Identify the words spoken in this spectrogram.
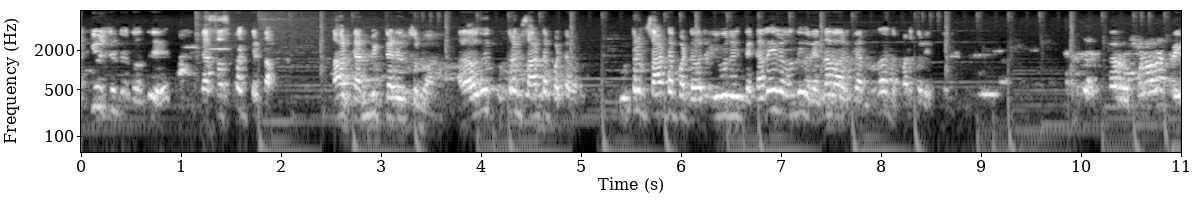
அக்யூஸ்ன்றது வந்து இந்த சஸ்பெக்டட் தான். நாட் கன்விக்டட்னு சொல்லுவாங்க. அதாவது குற்றம் சாட்டப்பட்டவர். குற்றம் சாட்டப்பட்டவர் இவர் இந்த கதையில வந்து இவர் என்னவா இருக்காருன்றது அந்த படத்துடைய ரொம்ப நாளா ட்ரை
